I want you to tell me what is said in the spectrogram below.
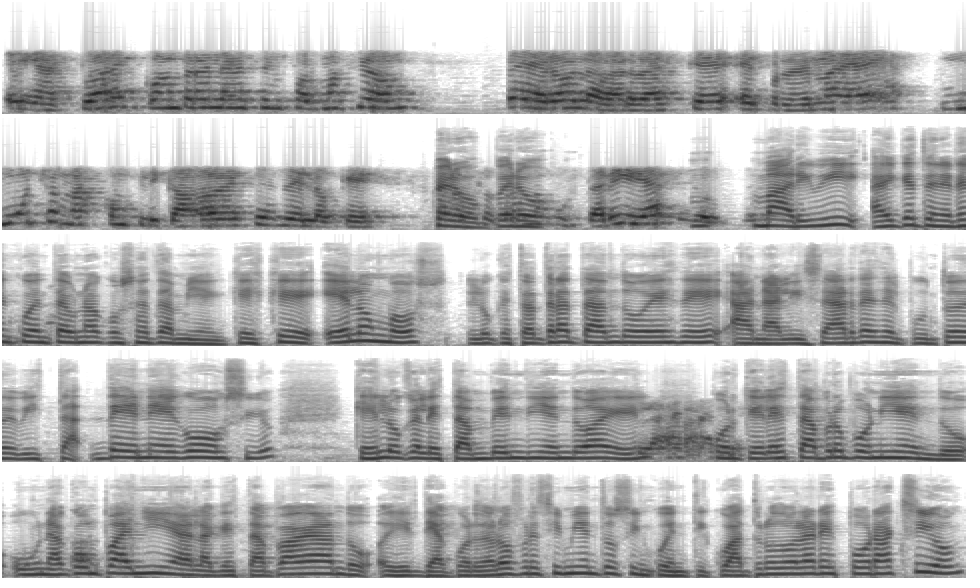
en actuar en contra de la desinformación, pero la verdad es que el problema es mucho más complicado a veces de lo que pero, pero, gustaría. Mariby, hay que tener en cuenta una cosa también, que es que Elon Musk lo que está tratando es de analizar desde el punto de vista de negocio, qué es lo que le están vendiendo a él, porque él está proponiendo una compañía a la que está pagando, eh, de acuerdo al ofrecimiento, 54 dólares por acción,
